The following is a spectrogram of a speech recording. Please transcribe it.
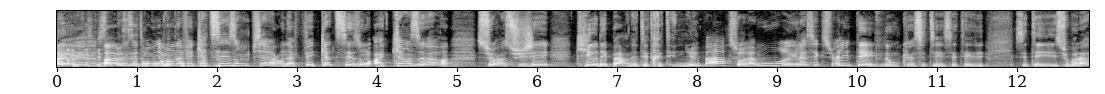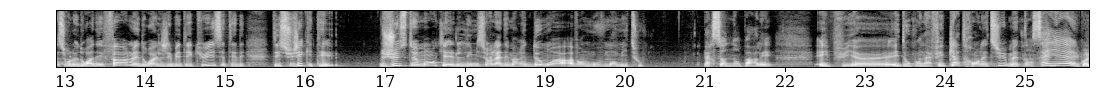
Qu'est-ce qui s'est Ah, passé mais c'est trop mignon. on a fait quatre saisons, Pierre. On a fait quatre saisons à 15 heures sur un sujet qui, au départ, n'était traité nulle part, sur l'amour et la sexualité. Donc, euh, c'était, c'était, c'était sur, voilà, sur le droit des femmes, les droits LGBTQI. C'était des, des sujets qui étaient justement. L'émission, elle a démarré deux mois avant le mouvement MeToo. Personne n'en parlait. Et puis, euh, et donc on a fait quatre ans là-dessus. Maintenant, ça y est, quoi,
